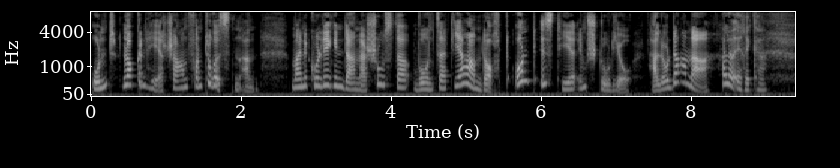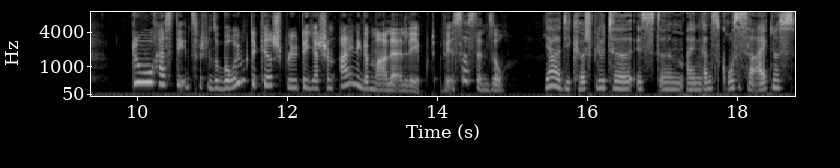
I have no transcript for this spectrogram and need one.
und locken Heerscharen von Touristen an. Meine Kollegin Dana Schuster wohnt seit Jahren dort und ist hier im Studio. Hallo Dana. Hallo Erika. Du hast die inzwischen so berühmte Kirschblüte ja schon einige Male erlebt. Wie ist das denn so? Ja, die Kirschblüte ist ähm, ein ganz großes Ereignis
